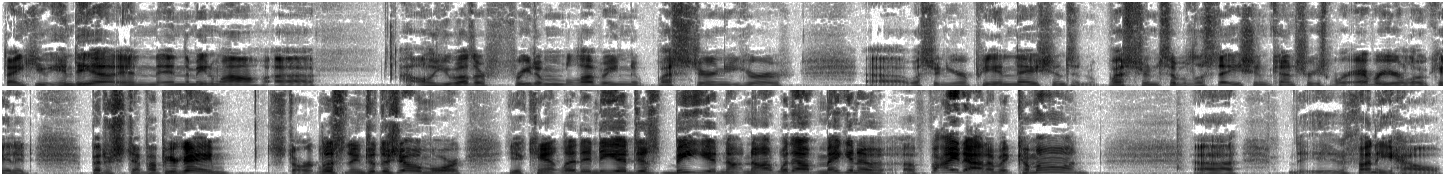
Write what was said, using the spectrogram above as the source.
thank you, India. And in the meanwhile, uh, all you other freedom-loving Western Europe uh, Western European nations and Western civilization countries, wherever you're located, better step up your game. Start listening to the show more. You can't let India just beat you, not not without making a, a fight out of it. Come on. Uh, funny how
